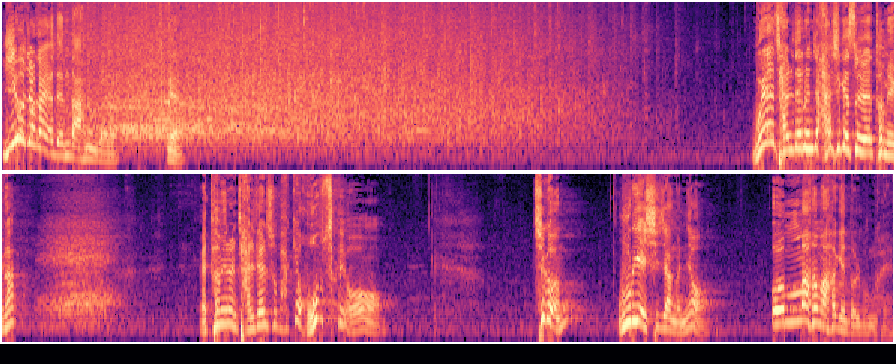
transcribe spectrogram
이어져 가야 된다 하는 거예요. 예. 왜 잘 되는지 아시겠어요, 애터미가? 애터미는 잘 될 수밖에 없어요. 지금 우리의 시장은요, 어마어마하게 넓은 거예요.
